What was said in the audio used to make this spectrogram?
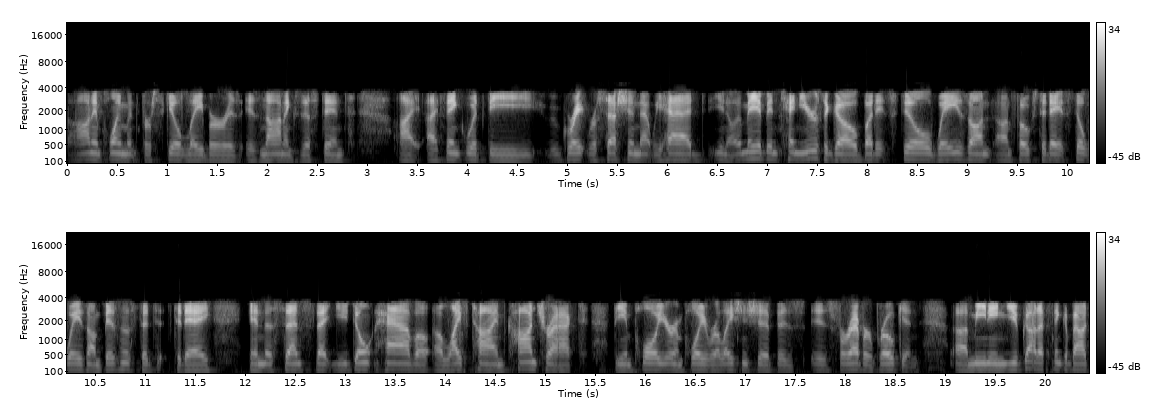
Unemployment for skilled labor is, is non existent. I, I think with the great recession that we had, you know, it may have been 10 years ago, but it still weighs on, on folks today. It still weighs on business to, today in the sense that you don't have a, a lifetime contract. The employer-employee relationship is is forever broken. Uh, meaning you've got to think about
